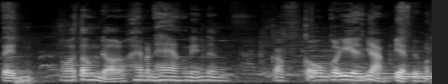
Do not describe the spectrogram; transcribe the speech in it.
เต็นท์เพราะว่าต้องเดี๋ยวให้มันแห้งสักนิดนึงก็เก็องเก้าอี้ทุกอย่างเปียกไปหมด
